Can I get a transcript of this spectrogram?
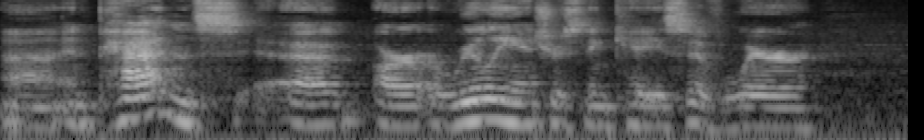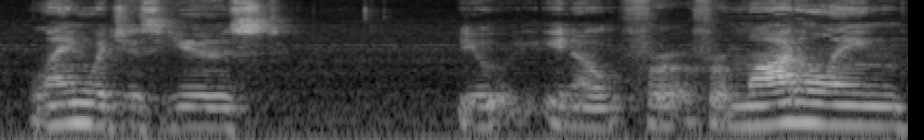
Uh, and patents uh, are a really interesting case of where language is used you you know for for modeling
